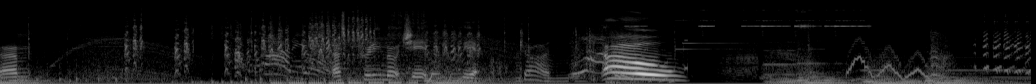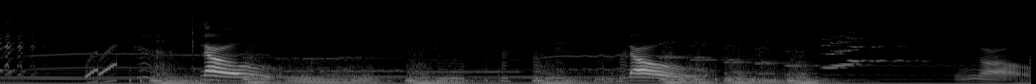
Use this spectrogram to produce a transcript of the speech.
Um that's pretty much it. Yeah. God. Oh No. No. No.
